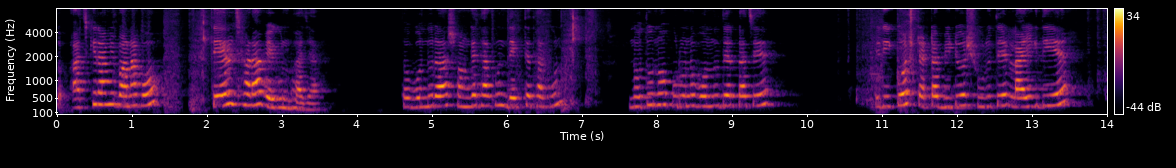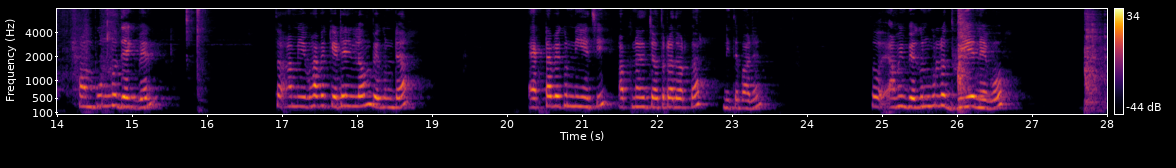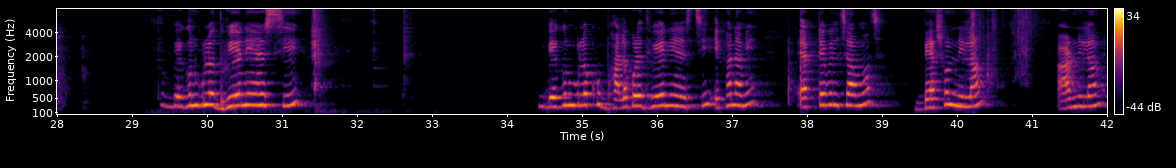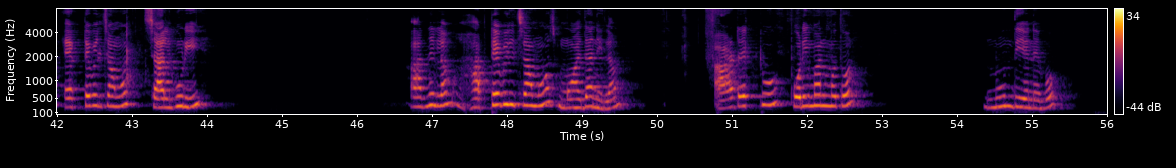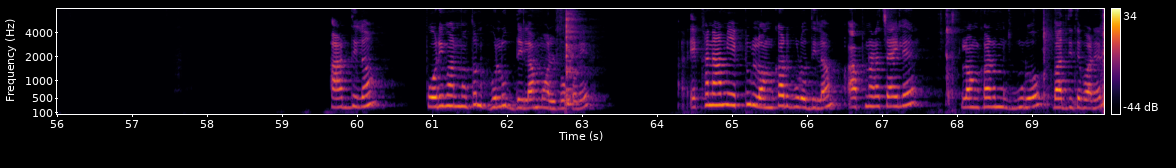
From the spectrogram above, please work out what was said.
তো আজকের আমি বানাবো তেল ছাড়া বেগুন ভাজা। তো বন্ধুরা সঙ্গে থাকুন, দেখতে থাকুন। নতুন ও পুরনো বন্ধুদের কাছে রিকোয়েস্ট একটা ভিডিও শুরুতে লাইক দিয়ে সম্পূর্ণ দেখবেন। তো আমি এভাবে কেটে নিলাম বেগুনটা। একটা বেগুন নিয়েছি, আপনার যতটা দরকার নিতে পারেন। তো আমি বেগুনগুলো ধুয়ে নেব। তো বেগুনগুলো ধুয়ে নিয়ে এসছি। বেগুনগুলো খুব ভালো করে ধুয়ে নিয়ে এসেছি। এখানে আমি এক টেবিল চামচ বেসন নিলাম আর নিলাম এক টেবিল চামচ চাল গুঁড়ি আর নিলাম হাফ টেবিল চামচ ময়দা নিলাম আর একটু পরিমাণ মতন নুন দিয়ে নেব। আর দিলাম পরিমাণ মতন হলুদ দিলাম অল্প করে। আর এখানে আমি একটু লঙ্কার গুঁড়ো দিলাম। আপনারা চাইলে লঙ্কার গুঁড়ো বাদ দিতে পারেন।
